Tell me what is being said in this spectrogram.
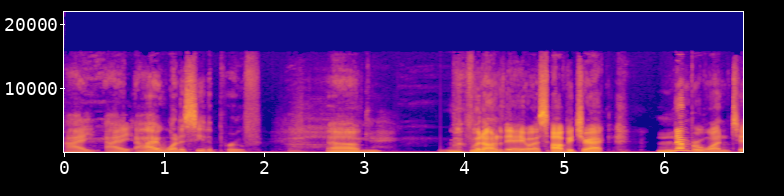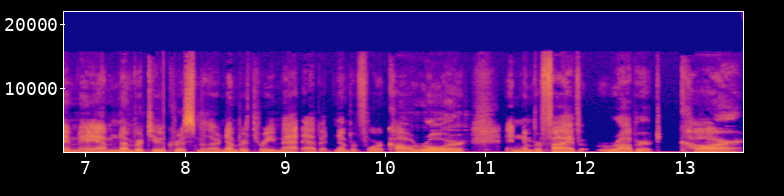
I I I want to see the proof. Um, moving on to the AOS hobby track. Number one, Tim Ham. Number two, Chris Miller. Number three, Matt Abbott. Number four, Carl Rohr. And number five, Robert Carr.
